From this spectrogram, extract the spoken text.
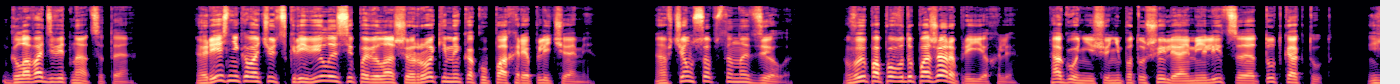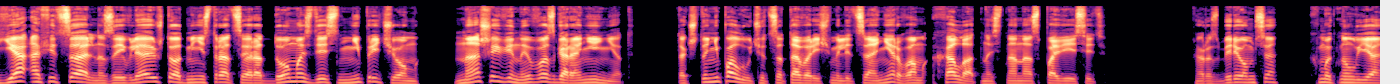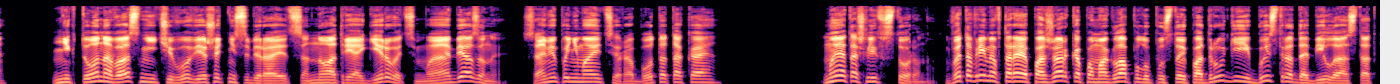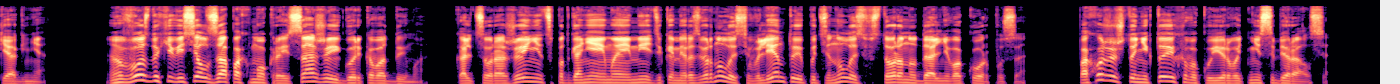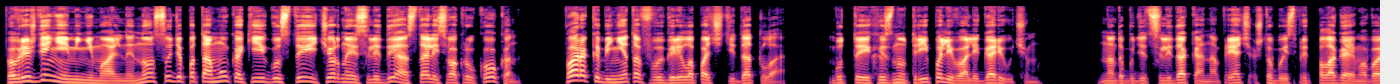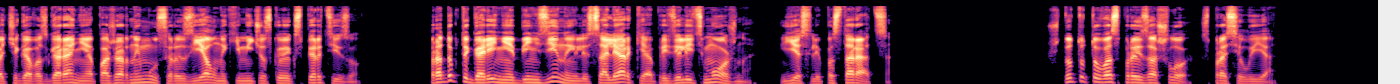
Глава 19. Резникова чуть скривилась и повела широкими, как у пахаря, плечами. А в чем, собственно, дело? Вы по поводу пожара приехали. Огонь еще не потушили, а милиция тут как тут. Я официально заявляю, что администрация роддома здесь ни при чем. Нашей вины в возгорании нет. Так что не получится, товарищ милиционер, вам халатность на нас повесить. Разберемся, хмыкнул я. Никто на вас ничего вешать не собирается, но отреагировать мы обязаны. Сами понимаете, работа такая. Мы отошли в сторону. В это время вторая пожарка помогла полупустой подруге и быстро добила остатки огня. В воздухе висел запах мокрой сажи и горького дыма. Кольцо роженец, подгоняемое медиками, развернулось в ленту и потянулось в сторону дальнего корпуса. Похоже, что никто их эвакуировать не собирался. Повреждения минимальны, но судя по тому, какие густые черные следы остались вокруг окон, пара кабинетов выгорела почти дотла, будто их изнутри поливали горючим. Надо будет следака напрячь, чтобы из предполагаемого очага возгорания пожарный мусор изъял на химическую экспертизу. Продукты горения бензина или солярки определить можно, если постараться. «Что тут у вас произошло?» — спросил я.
